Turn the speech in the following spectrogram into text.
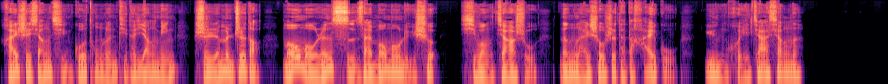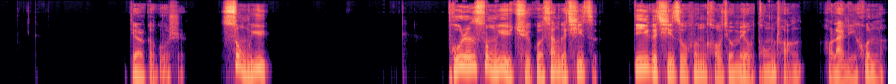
还是想请郭同伦替他扬名，使人们知道某某人死在某某旅社，希望家属能来收拾他的骸骨，运回家乡呢？第二个故事，宋玉。仆人宋玉娶过三个妻子，第一个妻子婚后就没有同床，后来离婚了。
